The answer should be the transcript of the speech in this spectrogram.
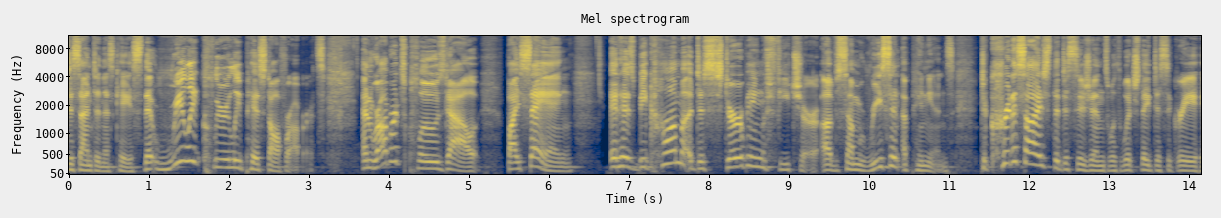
dissent in this case that really clearly pissed off Roberts. And Roberts closed out by saying, it has become a disturbing feature of some recent opinions to criticize the decisions with which they disagree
